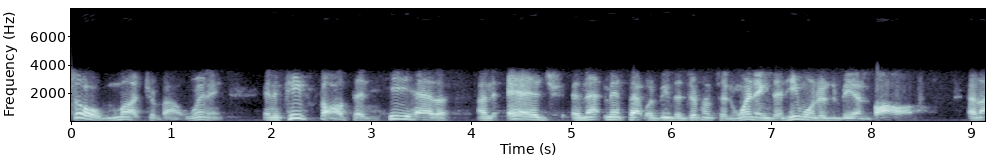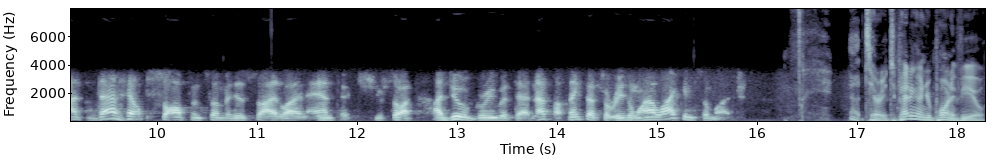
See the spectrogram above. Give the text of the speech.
so much about winning. And if he thought that he had a, an edge and that meant that would be the difference in winning, then he wanted to be involved. And I, that helped soften some of his sideline antics. So I, I do agree with that. And that's, I think that's the reason why I like him so much. Uh, Terry, depending on your point of view,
